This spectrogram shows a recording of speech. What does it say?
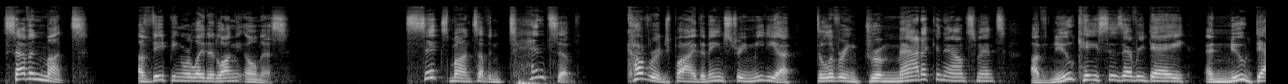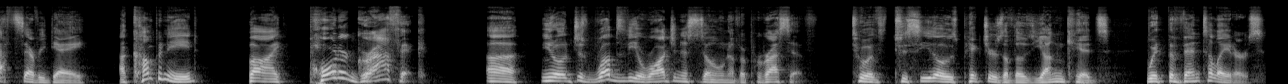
seven months of vaping related lung illness, six months of intensive coverage by the mainstream media delivering dramatic announcements of new cases every day and new deaths every day, accompanied by pornographic, uh, you know, it just rubs the erogenous zone of a progressive to have to see those pictures of those young kids with the ventilators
